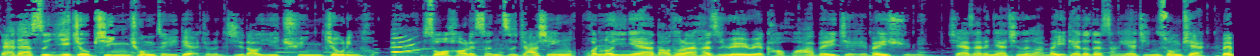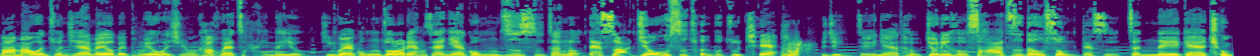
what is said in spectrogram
单单是依旧贫穷这一点，就能击倒一群九零后。说好的升职加薪，混了一年，到头来还是月月靠花呗借呗续命。现在的年轻人啊，每天都在上演惊悚片，被爸妈问存钱没有，被朋友问信用卡还债没有。尽管工作了两三年，工资是涨了，但是啊，就是存不住钱。毕竟这年头，九零后啥子都怂，但是真的敢穷。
